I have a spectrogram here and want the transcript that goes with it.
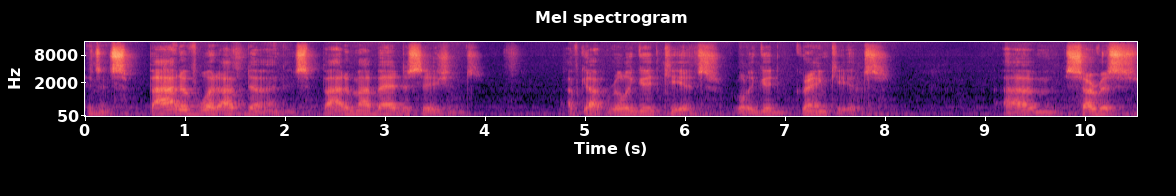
is in spite of what I've done, in spite of my bad decisions, I've got really good kids, really good grandkids. Um, service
